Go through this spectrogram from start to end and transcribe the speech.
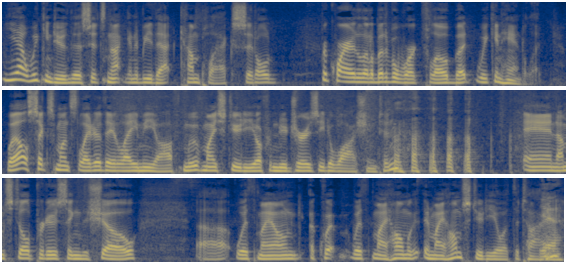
"Yeah, we can do this. It's not going to be that complex. It'll require a little bit of a workflow, but we can handle it." Well, six months later, they lay me off, move my studio from New Jersey to Washington, and I'm still producing the show uh, with my own equipment, with my home in my home studio at the time yeah.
